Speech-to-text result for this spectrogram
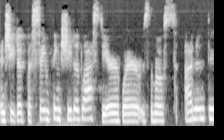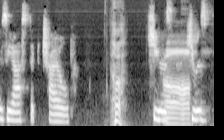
And she did the same thing she did last year, where it was the most unenthusiastic child. Huh. She was Aw. she was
